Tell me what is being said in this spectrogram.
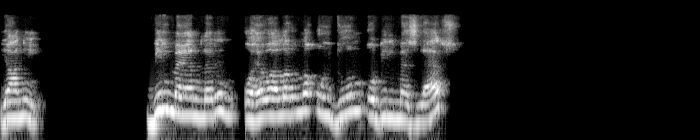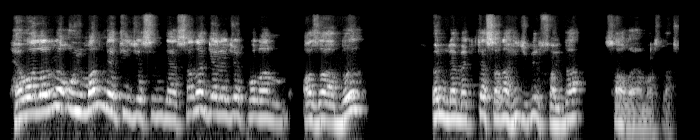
yani bilmeyenlerin o hevalarına uyduğun o bilmezler hevalarına uyman neticesinde sana gelecek olan azabı önlemekte sana hiçbir fayda sağlayamazlar.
